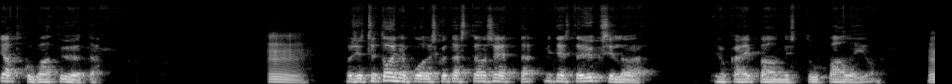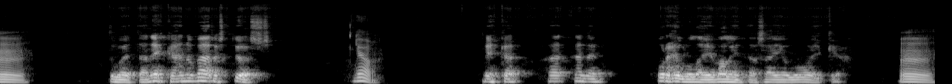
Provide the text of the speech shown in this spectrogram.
jatkuvaa työtä. Mm. No sitten se toinen puolisko tästä on se, että miten sitä yksilöä, joka epäonnistuu paljon, Mm. tuetaan. Ehkä hän on väärässä työssä. Joo. Ehkä hä- hänen urheilulajien valintansa ei ollut oikea. Mm.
